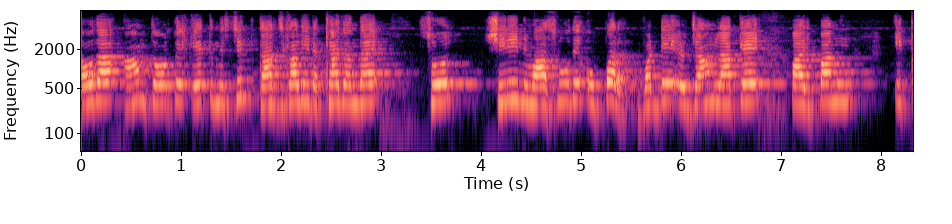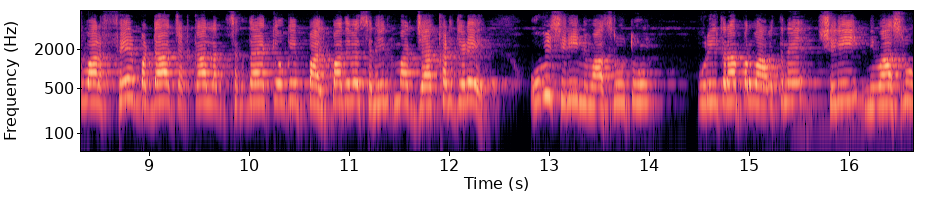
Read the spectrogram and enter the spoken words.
ਅਹੁਦਾ ਆਮ ਤੌਰ ਤੇ ਇੱਕ ਨਿਸ਼ਚਿਤ ਕਾਰਜਕਾਲ ਲਈ ਰੱਖਿਆ ਜਾਂਦਾ ਹੈ। ਸੋ ਸ਼੍ਰੀ ਨਿਵਾਸਰੂ ਦੇ ਉੱਪਰ ਵੱਡੇ ਇਲਜ਼ਾਮ ਲਾ ਕੇ ਭਾਜਪਾ ਨੂੰ ਇੱਕ ਵਾਰ ਫਿਰ ਵੱਡਾ ਝਟਕਾ ਲੱਗ ਸਕਦਾ ਹੈ ਕਿਉਂਕਿ ਭਾਜਪਾ ਦੇ ਵਿੱਚ ਸੁਨੀਲ ਕੁਮਾਰ ਜਾਖੜ ਜਿਹੜੇ, ਉਹ ਵੀ ਸ਼੍ਰੀ ਨਿਵਾਸਰੂ ਤੋਂ ਪੂਰੀ ਤਰ੍ਹਾਂ ਪ੍ਰਭਾਵਿਤ ਨੇ। ਸ਼੍ਰੀ ਨਿਵਾਸਰੂ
